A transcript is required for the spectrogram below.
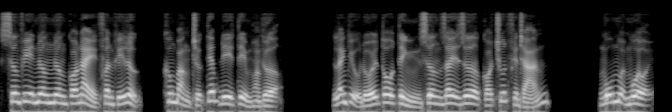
Sương phi nương nương có nảy phân khí lực, không bằng trực tiếp đi tìm hoàng thượng. Lãnh cửu đối tô tình xương dây dưa có chút phiền chán. Ngũ muội muội,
